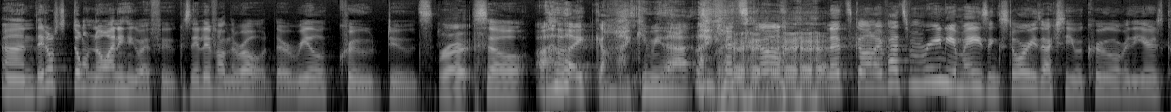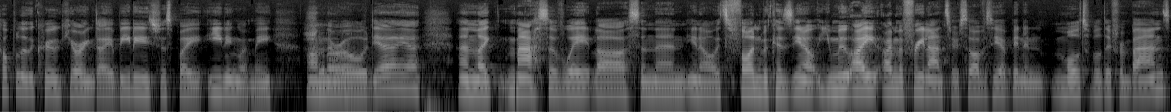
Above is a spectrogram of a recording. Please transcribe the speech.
and they don't don't know anything about food because they live on the road. They're real crude dudes. Right. So i'm like I'm like, give me that. Like let's go. let's go. And I've had some really amazing stories actually with crew over the years. A couple of the crew curing diabetes just by eating with me on the road. Yeah, yeah. And like massive weight loss. And then, you know, it's fun because, you know, you move I, I'm a freelancer, so obviously I've been in multiple different bands.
